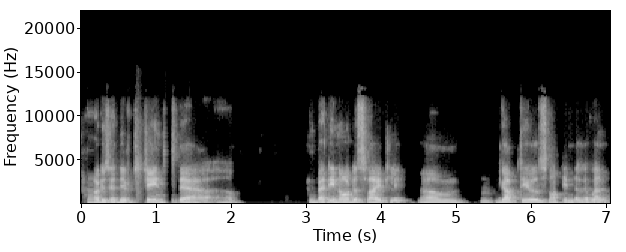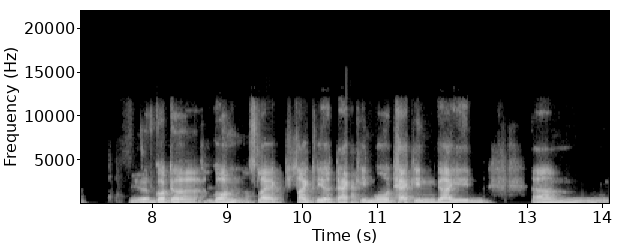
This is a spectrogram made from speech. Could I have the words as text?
how do you say, they've changed their uh, batting order slightly. Um. Guptill's not in the 11. Yeah, They've got a gone slight, slightly attacking, more attacking guy in um,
